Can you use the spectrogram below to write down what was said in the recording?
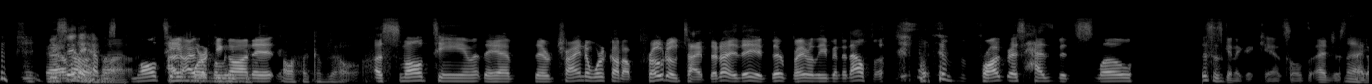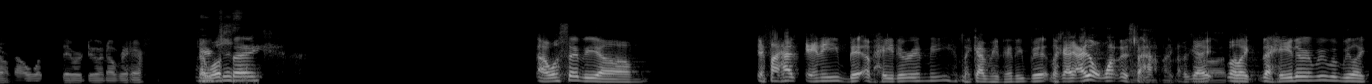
They say they have a small team I don't working on it. alpha comes out. A small team. They have. They're trying to work on a prototype. They're not. They they're barely even an alpha. Progress has been slow. This is gonna get canceled. I just I don't know what they were doing over here. I will just- say, I will say the um, if I had any bit of hater in me, like I mean any bit, like I, I don't want this to Oh happen, okay? God. But like the hater in me would be like,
